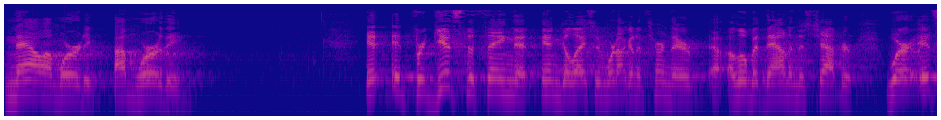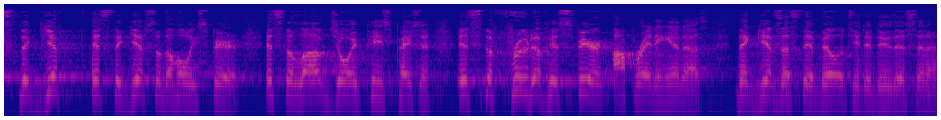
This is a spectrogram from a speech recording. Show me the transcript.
now I'm worthy. I'm worthy. It, it, forgets the thing that in Galatians, we're not going to turn there uh, a little bit down in this chapter, where it's the gift, it's the gifts of the Holy Spirit. It's the love, joy, peace, patience. It's the fruit of His Spirit operating in us that gives us the ability to do this in a,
